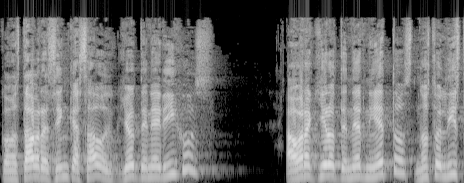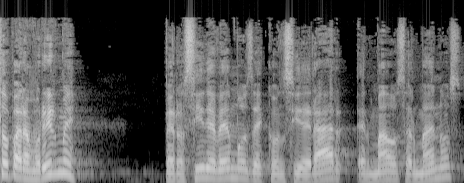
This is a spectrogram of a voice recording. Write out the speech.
Cuando estaba recién casado quiero tener hijos. Ahora quiero tener nietos. No estoy listo para morirme. Pero sí debemos de considerar, hermanos, hermanos,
